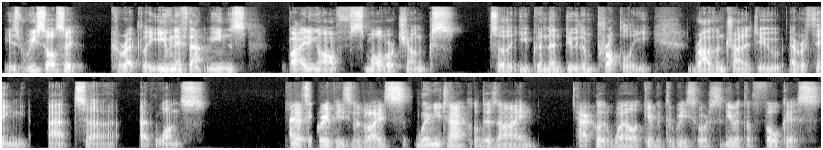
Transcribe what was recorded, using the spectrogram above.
is resource it correctly even if that means biting off smaller chunks so that you can then do them properly rather than trying to do everything at uh, at once. That's a great piece of advice. When you tackle design tackle it well give it the resources give it the focus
